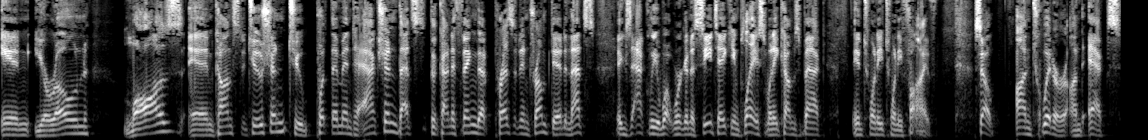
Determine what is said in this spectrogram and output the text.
in your own laws and constitution to put them into action. That's the kind of thing that President Trump did. And that's exactly what we're going to see taking place when he comes back in 2025. So on Twitter, on X,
